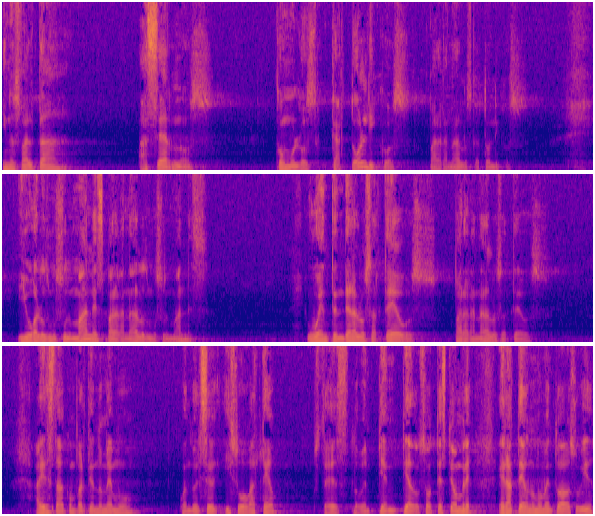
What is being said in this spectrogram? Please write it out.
y nos falta hacernos como los católicos para ganar a los católicos. Y o a los musulmanes para ganar a los musulmanes. O entender a los ateos para ganar a los ateos. Ayer estaba compartiendo Memo cuando él se hizo ateo Ustedes lo ven bien piadosote. Este hombre era ateo en un momento dado de su vida.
